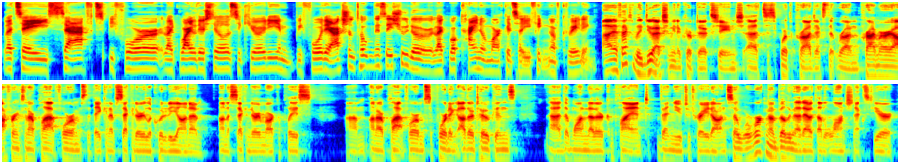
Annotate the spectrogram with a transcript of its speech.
let's say, SAFTs before, like while there's still a security and before the actual token is issued, or like what kind of markets are you thinking of creating? I effectively do actually mean a crypto exchange uh, to support the projects that run primary offerings in our platforms, that they can have secondary liquidity on a on a secondary marketplace um, on our platform, supporting other tokens uh, that want another compliant venue to trade on. So we're working on building that out. That'll launch next year.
